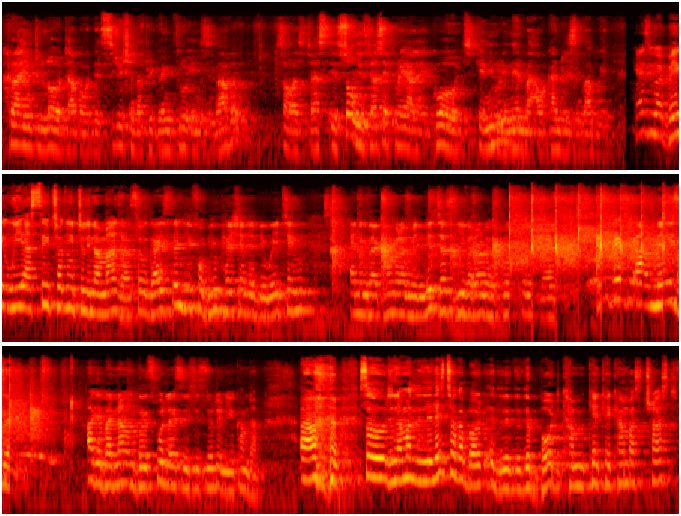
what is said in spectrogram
crying to Lord about the situation that we're going through in Zimbabwe. So I was just a song is just a prayer like God, can you remember our country Zimbabwe? Guys, we are. We are still talking to Linamandla. So, guys, thank you for being patient and be waiting. And with our cameraman, let's just give a round of applause for you guys. You guys are amazing. Okay, but now the spotlight is, not on you. Calm down. Uh, so, Lina let's talk about the, the, the board, Cam- Compass Trust.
